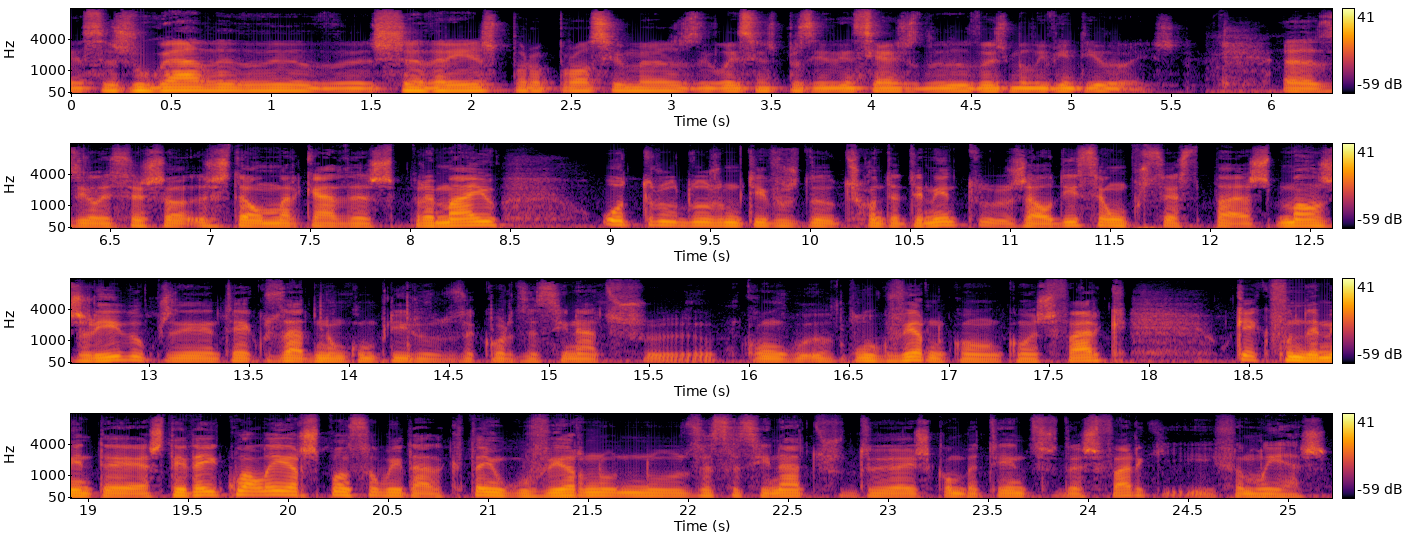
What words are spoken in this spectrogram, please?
essa jogada de, de xadrez para as próximas eleições presidenciais de 2022. As eleições estão marcadas para maio. Outro dos motivos do descontentamento, já o disse, é um processo de paz mal gerido. O Presidente é acusado de não cumprir os acordos assinados eh, com, pelo Governo com, com as Farc. O que é que fundamenta esta ideia e qual é a responsabilidade que tem o Governo nos assassinatos de ex-combatentes das Farc e familiares?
